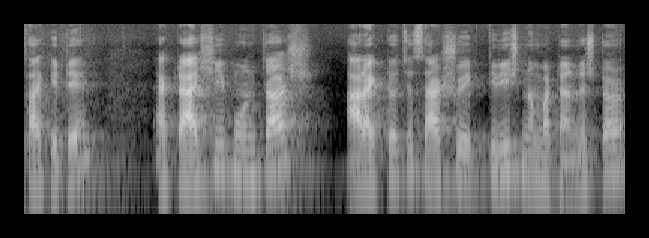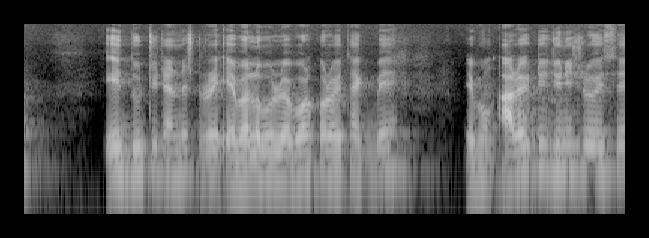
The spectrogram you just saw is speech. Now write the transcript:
সার্কিটে। একটা আশি পঞ্চাশ আর একটা হচ্ছে চারশো একত্রিশ নম্বর ট্যান্ডিস্টর। এই দুটি ট্যান্ডিস্টরে অ্যাভেলেবল ব্যবহার করা হয়ে থাকবে। এবং আরও একটি জিনিস রয়েছে,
